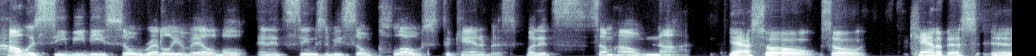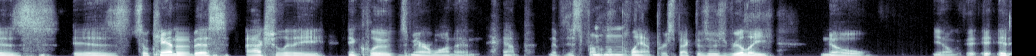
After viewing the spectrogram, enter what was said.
how is CBD so readily available and it seems to be so close to cannabis, but it's somehow not? Yeah, so so cannabis is is so cannabis actually includes marijuana and hemp. If Just from mm-hmm. a plant perspective, there's really no, you know, it, it,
